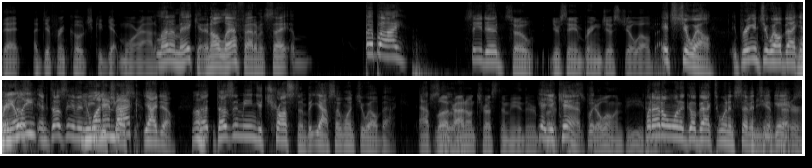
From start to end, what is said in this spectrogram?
that a different coach could get more out of let him. him make it, and I'll laugh at him and say, "Bye bye, see you, dude." So you're saying bring just Joel back? It's Joel. Bringing Joel back. and it Really? doesn't- And it doesn't even You mean want you him trust back? Yeah, I do. Ugh. That doesn't mean you trust him, but yes, I want Joel back. Absolutely. Look, I don't trust him either. Yeah, you but can't, It's but- Joel Embiid. But I don't want to go back to winning 17 games. better?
